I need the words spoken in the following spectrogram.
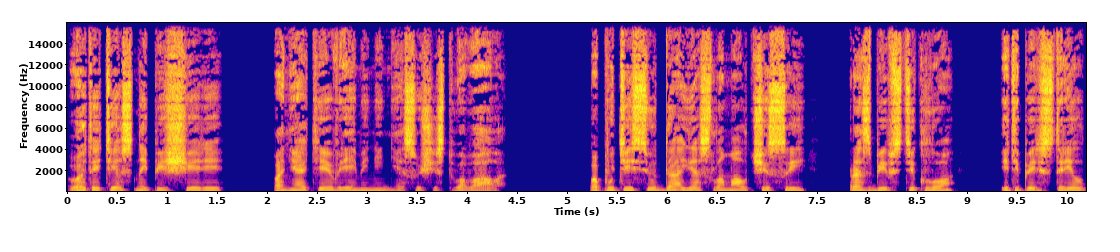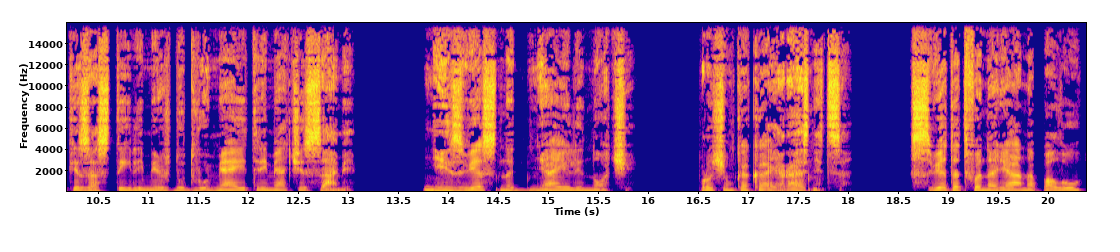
В этой тесной пещере понятия времени не существовало. По пути сюда я сломал часы, разбив стекло, и теперь стрелки застыли между двумя и тремя часами. Неизвестно дня или ночи. Впрочем, какая разница? Свет от фонаря на полу,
